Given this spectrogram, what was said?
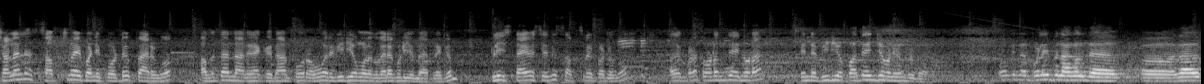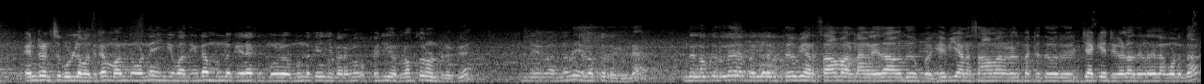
சேனலை சப்ஸ்கிரைப் பண்ணி போட்டு பாருங்க. அப்போ தான் நான் எனக்கு நான் போடுற ஒவ்வொரு வீடியோ உங்களுக்கு வரக்கூடிய மாதிரி இருக்கும். ப்ளீஸ் தயவு செய்து சப்ஸ்கிரைப் பண்ணுங்க. அதுக்கு கூட தொடர்ந்து என்னோட என்ன வீடியோ பார்த்து என்ஜாய் பண்ணிட்டு இருக்கோம் ஓகே நண்பர்களே இப்போ நாங்கள் இந்த அதாவது என்ட்ரன்ஸுக்கு உள்ளே வந்துட்டோம். வந்த உடனே இங்கே பார்த்தீங்கன்னா முன்னுக்கு எனக்கு மு- முன்னுக்கு இங்கே பாருங்க பெரிய ஒரு லொக்கர் ஒன்று இருக்குது இங்கே நிறைய லொக்கர் இருக்குல்ல இந்த லொக்கரில் இப்போ எங்களுக்கு தேவையான சாமான் நாங்கள் ஏதாவது இப்போ ஹெவியான சாமான்கள் மற்றது ஒரு ஜாக்கெட்டுகள் அதுகளெல்லாம் கொண்டு தான்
